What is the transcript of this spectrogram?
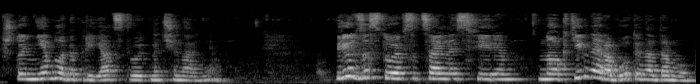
что не благоприятствует начинаниям. Период застоя в социальной сфере, но активной работы на дому.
